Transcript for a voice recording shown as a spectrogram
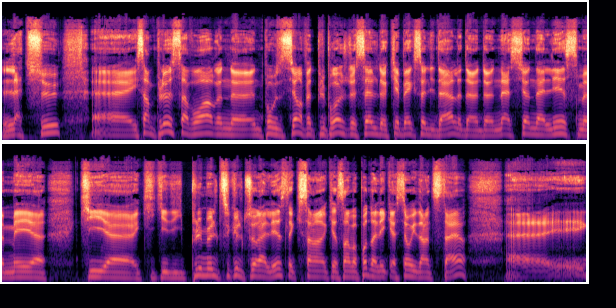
là-dessus. Euh, il semble plus avoir une, une position en fait plus proche de celle de Québec solidaire, d'un nationalisme, mais euh, qui, euh, qui, qui est plus multiculturaliste, qui s'en s'en va pas dans les questions identitaires. Euh,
